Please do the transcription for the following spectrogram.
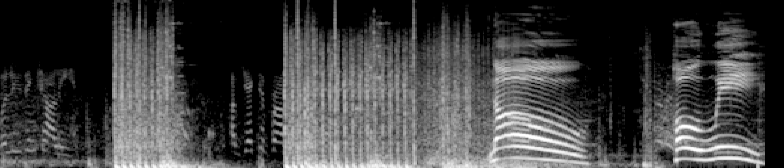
We're losing Charlie. Objective Bravo. No. Holy.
